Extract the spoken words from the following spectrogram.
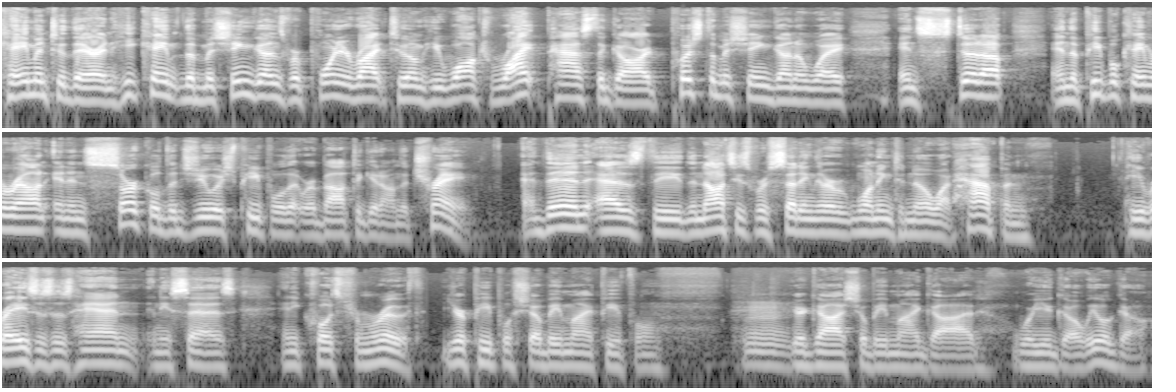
came into there, and he came. The machine guns were pointed right to him. He walked right past the guard, pushed the machine gun away, and stood up. And the people came around and encircled the Jewish people that were about to get on the train. And then, as the, the Nazis were sitting there wanting to know what happened, he raises his hand and he says, and he quotes from Ruth, Your people shall be my people, Hmm. your God shall be my God. Where you go, we will go.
